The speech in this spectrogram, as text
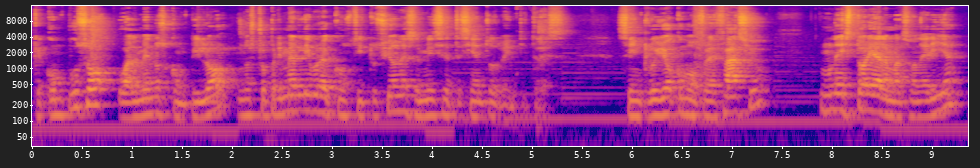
que compuso o al menos compiló nuestro primer libro de constituciones en 1723. Se incluyó como prefacio una historia de la masonería,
